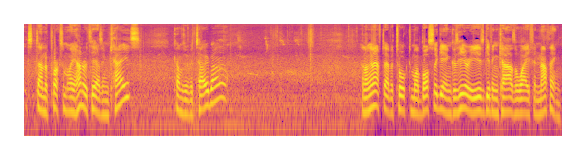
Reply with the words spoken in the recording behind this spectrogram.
It's done approximately 100,000 Ks. Comes with a tow bar. And I'm going to have to have a talk to my boss again because here he is giving cars away for nothing.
